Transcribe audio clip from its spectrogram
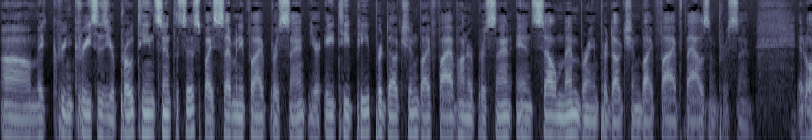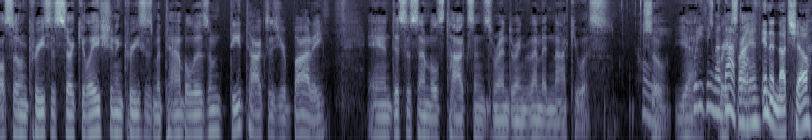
Um, it cr- increases your protein synthesis by 75%, your ATP production by 500%, and cell membrane production by 5,000%. It also increases circulation, increases metabolism, detoxes your body, and disassembles toxins, rendering them innocuous. Holy. So, yeah. What do you think about that, stuff. Brian? In a nutshell,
